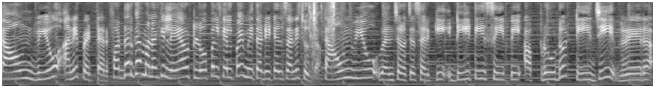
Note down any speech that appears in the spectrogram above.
టౌన్ వ్యూ అని పెట్టారు. ఫర్దర్గా మనకి లేఅవుట్ లోపలికి వెళ్ళిపోయి మిగతా డీటెయిల్స్ అని చూద్దాం. టౌన్ వ్యూ వెంచర్ వచ్చేసరికి DTCP approved TG RERA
